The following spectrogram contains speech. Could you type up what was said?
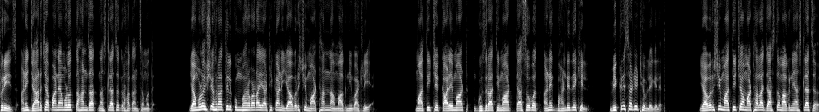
फ्रीज आणि जारच्या पाण्यामुळे तहान जात नसल्याचं ग्राहकांचं मत आहे. यामुळे शहरातील कुंभारवाडा या ठिकाणी यावर्षी माठांना मागणी वाढली आहे. मातीचे काळे माठ गुजराती माठ त्यासोबत अनेक भांडी देखील विक्रीसाठी ठेवले गेलेत. यावर्षी मातीच्या माठाला जास्त मागणी असल्याचं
